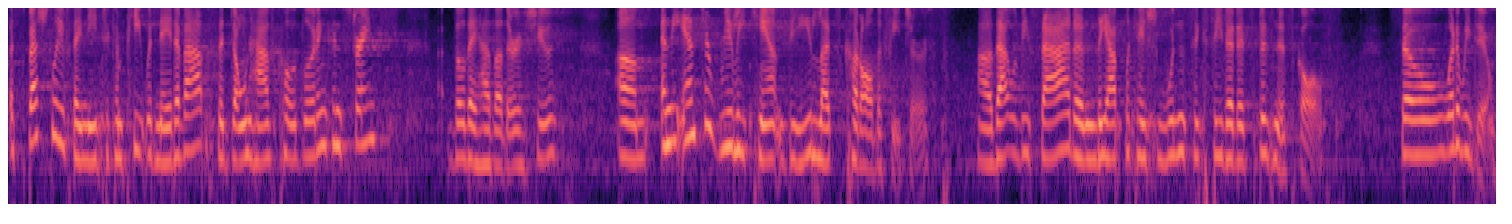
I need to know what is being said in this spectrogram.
especially if they need to compete with native apps that don't have code loading constraints, though they have other issues. Um, and the answer really can't be, let's cut all the features. Uh, that would be sad, and the application wouldn't succeed at its business goals. So what do we do?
